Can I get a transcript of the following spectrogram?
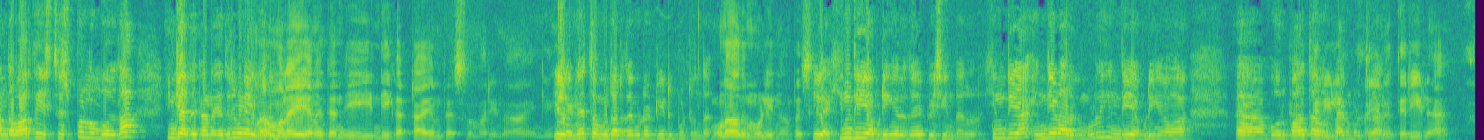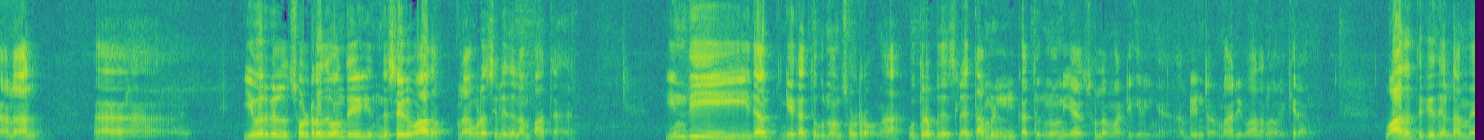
அந்த வார்த்தையை ஸ்ட்ரெஸ் பண்ணும்போது தான் இங்கே அதுக்கான எதிர்வினை அண்ணாமலை எனக்கு தெரிஞ்சு ஹிந்தி கட்டாயம் பேசுன மாதிரி நான் எங்கே இல்லை நேற்று முந்தாரத்தை கூட ட்வீட் போட்டிருந்தார் மூணாவது மொழி தான் பேசுகிறேன் இல்லை ஹிந்தி அப்படிங்கிறதே பேசியிருந்தார். ஹிந்தியா இந்தியனாக இருக்கும்பொழுது ஹிந்தி அப்படிங்கிற ஒரு பதத்தை எனக்கு தெரியல. ஆனால் இவர்கள் சொல்கிறது வந்து இந்த சைடு வாதம். நான் கூட சில இதெல்லாம் பார்த்தேன். ஹிந்தி தான் இங்கே கற்றுக்கணும்னு சொல்கிறவங்க உத்தரப்பிரதேசில் தமிழ் கற்றுக்கணும்னு ஏன் சொல்ல மாட்டேங்கிறீங்க? அப்படின்ற மாதிரி வாதம்லாம் வைக்கிறாங்க. வாதத்துக்கு இது எல்லாமே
